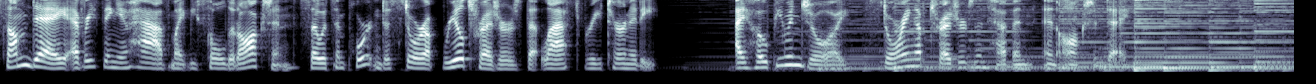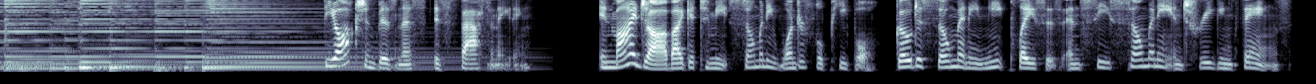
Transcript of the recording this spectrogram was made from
Someday, everything you have might be sold at auction, so it's important to store up real treasures that last for eternity. I hope you enjoy Storing Up Treasures in Heaven and Auction Day. The auction business is fascinating. In my job, I get to meet so many wonderful people, go to so many neat places, and see so many intriguing things.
